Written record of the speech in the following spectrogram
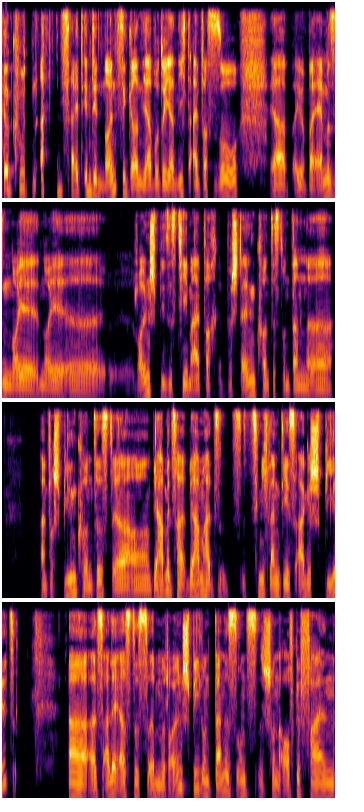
der guten alten Zeit in den 90ern, ja, wo du ja nicht einfach so ja, bei, Amazon neue, neue äh, Rollenspielsysteme einfach bestellen konntest und dann äh, einfach spielen konntest. Ja, äh, wir haben jetzt halt, wir haben halt ziemlich lang DSA gespielt äh, als allererstes ähm, Rollenspiel und dann ist uns schon aufgefallen,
